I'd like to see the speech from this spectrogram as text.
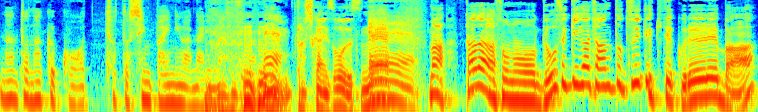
なんとなくこう、ちょっと心配にはなりますよね。確かにそうですね。えー、まあ、ただ、その、業績がちゃんとついてきてくれれば、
